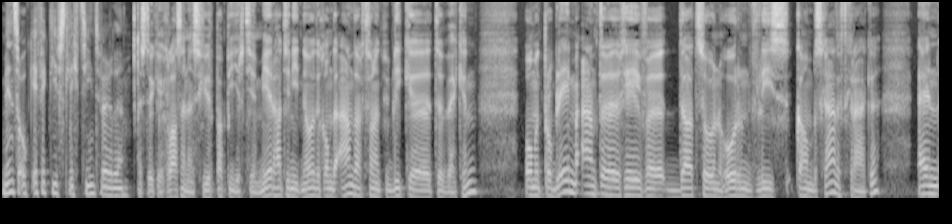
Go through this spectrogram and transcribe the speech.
mensen ook effectief slechtziend werden. Een stukje glas en een schuurpapiertje. Meer had je niet nodig om de aandacht van het publiek uh, te wekken. Om het probleem aan te geven dat zo'n horenvlies kan beschadigd geraken. En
